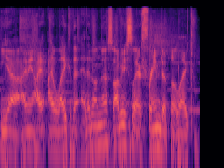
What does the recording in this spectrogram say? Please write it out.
yeah, I mean, I, I like the edit on this. Obviously I framed it, but like, oh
